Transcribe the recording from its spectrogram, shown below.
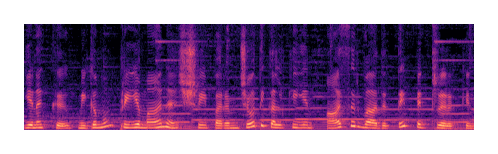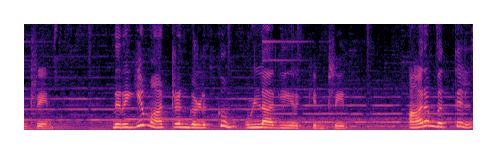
எனக்கு மிகவும் பிரியமான ஸ்ரீ பரம்ஜோதி கல்கியின் ஆசிர்வாதத்தை பெற்றிருக்கின்றேன். நிறைய மாற்றங்களுக்கும் உள்ளாகி இருக்கின்றேன். ஆரம்பத்தில்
